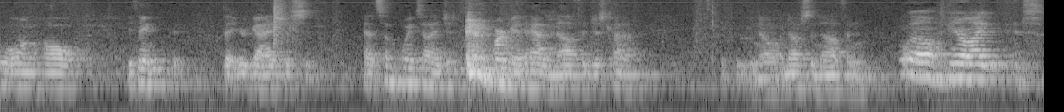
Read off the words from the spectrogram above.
long haul, you think that- that your guys just, at some point tonight, just, pardon me, had had enough and just kind of, you know, enough's enough and, Well, you know, I, it's,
